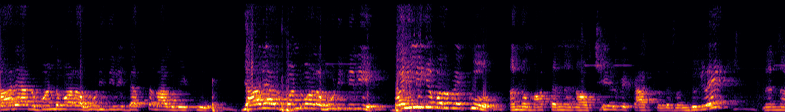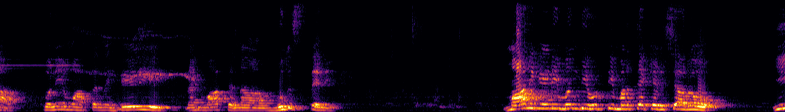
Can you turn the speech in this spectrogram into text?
ಯಾರ್ಯಾರು ಬಂಡವಾಳ ಹೂಡಿದಿರಿ ಬೆತ್ತಲಾಗಬೇಕು. ಯಾರ್ಯಾರು ಬಂಡವಾಳ ಹೂಡಿದಿರಿ ಬಯಲಿಗೆ ಬರಬೇಕು ಅನ್ನೋ ಮಾತನ್ನ ನಾವು ಕೇಳಬೇಕಾಗ್ತದೆ ಬಂಧುಗಳೇ. ನನ್ನ ಕೊನೆ ಮಾತನ್ನ ಹೇಳಿ ನನ್ನ ಮಾತನ್ನ ಮುಗಿಸ್ತೇನೆ. ಮಾನಗೇಡಿ ಮಂದಿ ಹುಟ್ಟಿ ಮರತೆ ಕೆಡಿಸ್ಯಾರೋ? ಈ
